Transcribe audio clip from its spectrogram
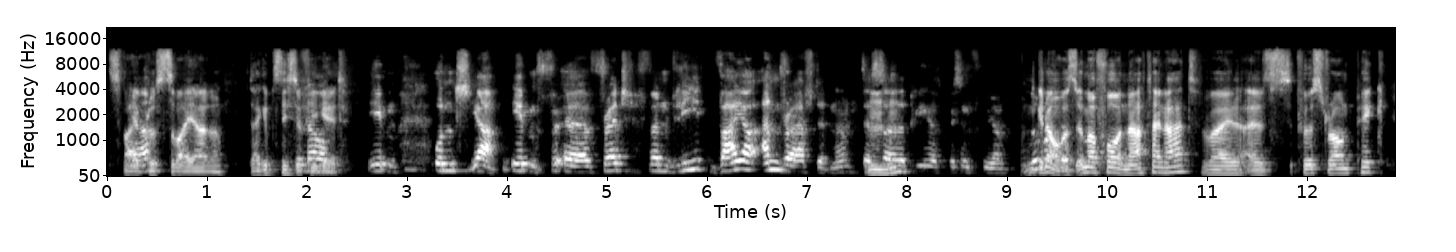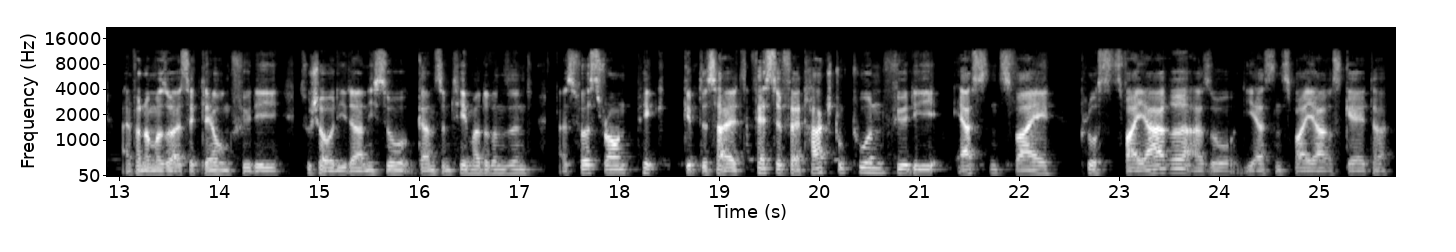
zwei ja. plus zwei Jahre. Da gibt es nicht so genau. viel Geld. Eben. Und ja, eben äh, Fred Van Vliet war ja undrafted, ne? Deshalb mhm. ging das ein bisschen früher. So genau, was immer Vor- und Nachteile hat, weil als First-Round-Pick, einfach nochmal so als Erklärung für die Zuschauer, die da nicht so ganz im Thema drin sind, als First-Round-Pick gibt es halt feste Vertragsstrukturen für die ersten zwei plus zwei Jahre, also die ersten zwei Jahresgelder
